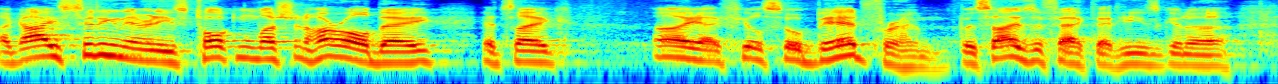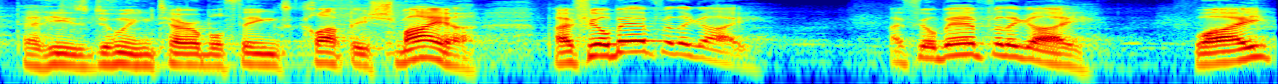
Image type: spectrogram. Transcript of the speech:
A guy's sitting there and he's talking lashon hara all day. It's like, oh yeah, I feel so bad for him. Besides the fact that he's gonna, that he's doing terrible things, klape shmaya. I feel bad for the guy. I feel bad for the guy. Why?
